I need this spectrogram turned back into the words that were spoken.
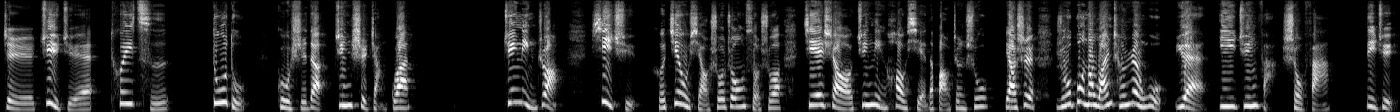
指拒绝、推辞。都督，古时的军事长官。军令状，戏曲和旧小说中所说接受军令后写的保证书，表示如不能完成任务，愿依军法受罚。例句：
